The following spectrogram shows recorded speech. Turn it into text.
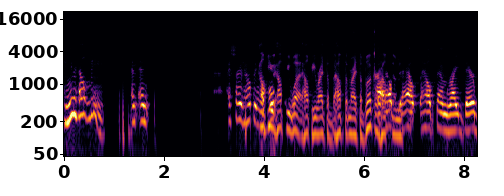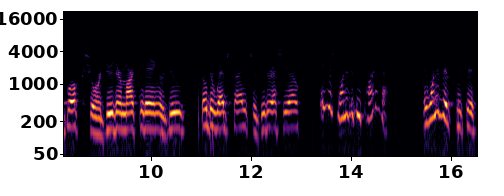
Can you help me? And and I started helping help you help you what? Help you write the help them write the book or help help, them help, help them write their books or do their marketing or do build their websites or do their SEO. They just wanted to be part of that. They wanted to, to, to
